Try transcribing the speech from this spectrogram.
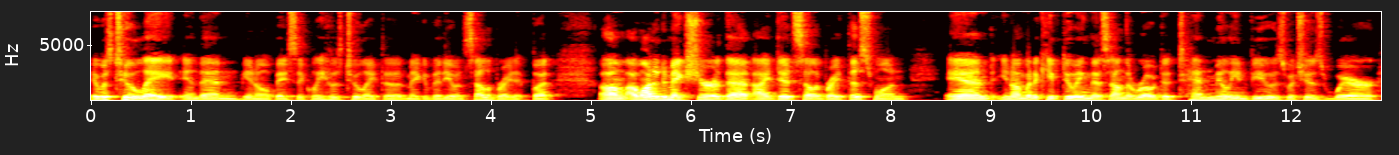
it was too late. And then, you know, basically it was too late to make a video and celebrate it. But um, I wanted to make sure that I did celebrate this one. And, you know, I'm going to keep doing this on the road to 10 million views, which is where,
